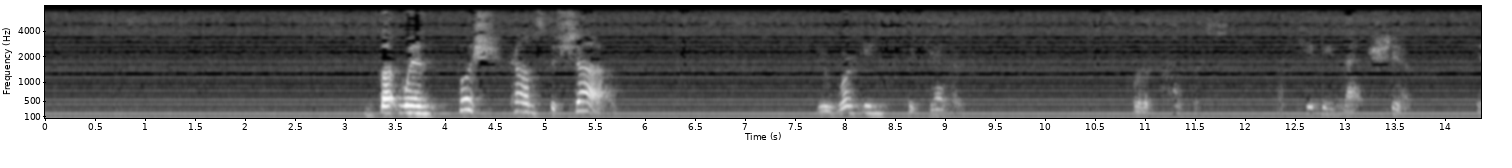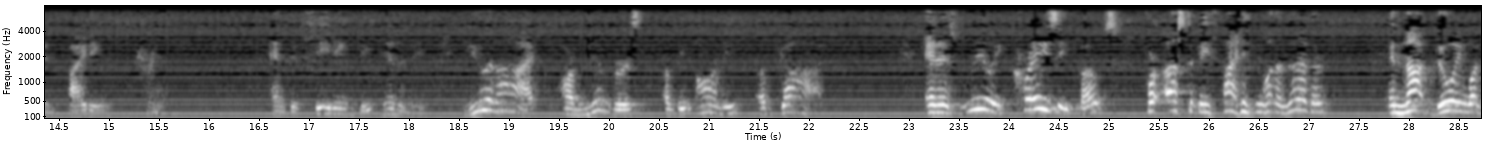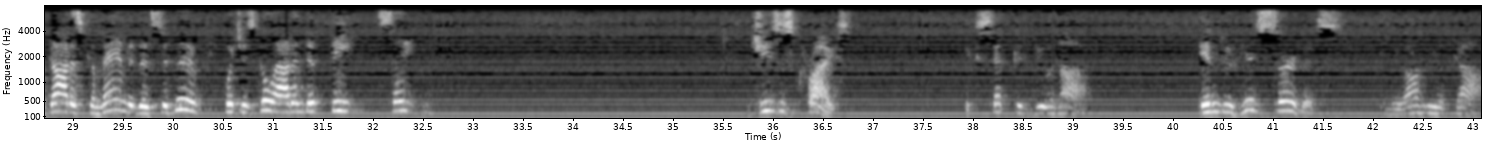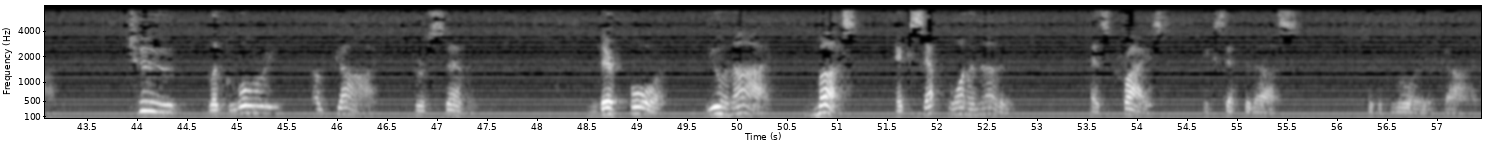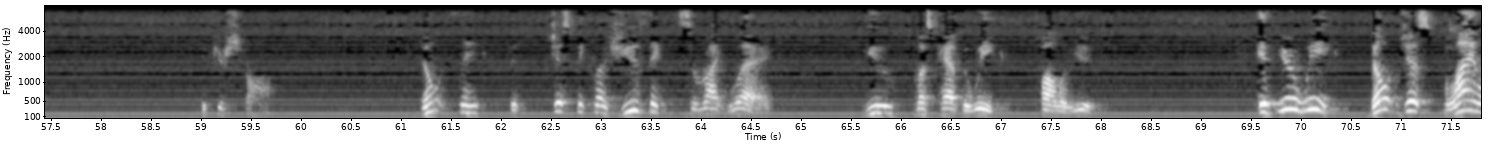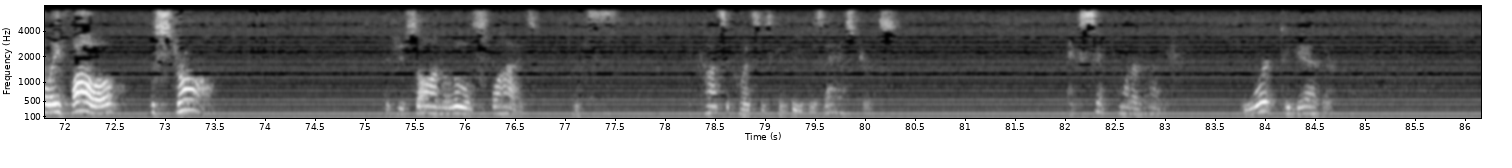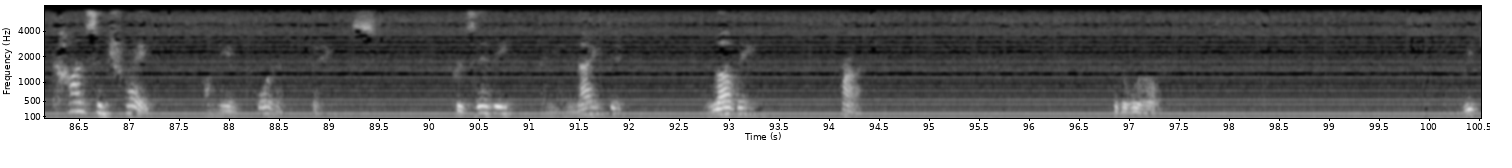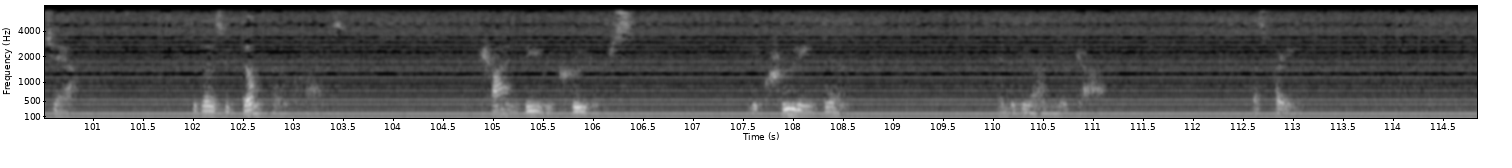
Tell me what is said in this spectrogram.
But when push comes to shove, you're working together for the purpose of keeping that ship in fighting and defeating the enemy. You and I are members of the army of God. And it's really crazy, folks, for us to be fighting one another and not doing what God has commanded us to do, which is go out and defeat Satan. Jesus Christ accepted you and I into His service in the army of God to the glory of God. Verse 7. Therefore, you and I must accept one another as Christ accepted us to the glory of God. If you're strong, don't think that just because you think it's the right way, you must have the weak follow you. If you're weak, don't just blindly follow the strong. You saw in the little slides, the consequences can be disastrous. Accept one another. Work together. Concentrate on the important things. Presenting a united, loving front to the world. Reach out to those who don't know. Try and be recruiters, recruiting them into the army of God. Let's pray.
